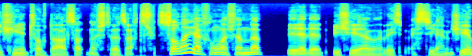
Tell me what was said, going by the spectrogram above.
işini çox daha asanlaşdıracaqdır. Sona yaxınlaşanda belə də bir şey əlavə etmək istəyirəm ki,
